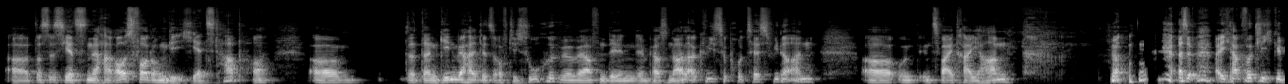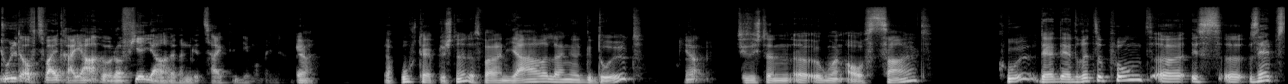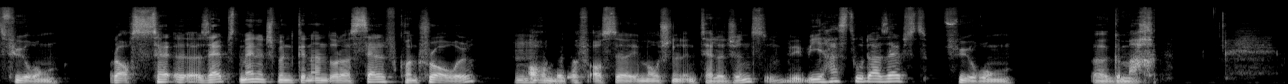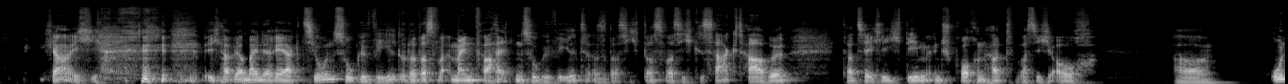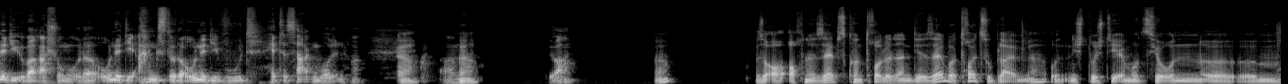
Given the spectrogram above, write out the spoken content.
äh, das ist jetzt eine Herausforderung, die ich jetzt habe. Ähm, dann gehen wir halt jetzt auf die Suche. Wir werfen den, den Personalakquiseprozess wieder an äh, und in zwei, drei Jahren. also ich habe wirklich Geduld auf zwei, drei Jahre oder vier Jahre dann gezeigt in dem Moment. Ja, ja buchstäblich. Ne, das war eine jahrelange Geduld, ja, die sich dann äh, irgendwann auszahlt. Cool. Der, der dritte Punkt äh, ist äh, Selbstführung oder auch Se äh, Selbstmanagement genannt oder Self-Control. Mhm. Auch ein Begriff aus der Emotional Intelligence. Wie, wie hast du da Selbstführung äh, gemacht? Ja, ich, ich habe ja meine Reaktion so gewählt oder das mein Verhalten so gewählt, also dass ich das, was ich gesagt habe, tatsächlich dem entsprochen hat, was ich auch äh, ohne die Überraschung oder ohne die Angst oder ohne die Wut hätte sagen wollen. Ja. Ähm, ja. ja. ja. Also auch, auch eine Selbstkontrolle, dann dir selber treu zu bleiben ja? und nicht durch die Emotionen äh, ähm,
